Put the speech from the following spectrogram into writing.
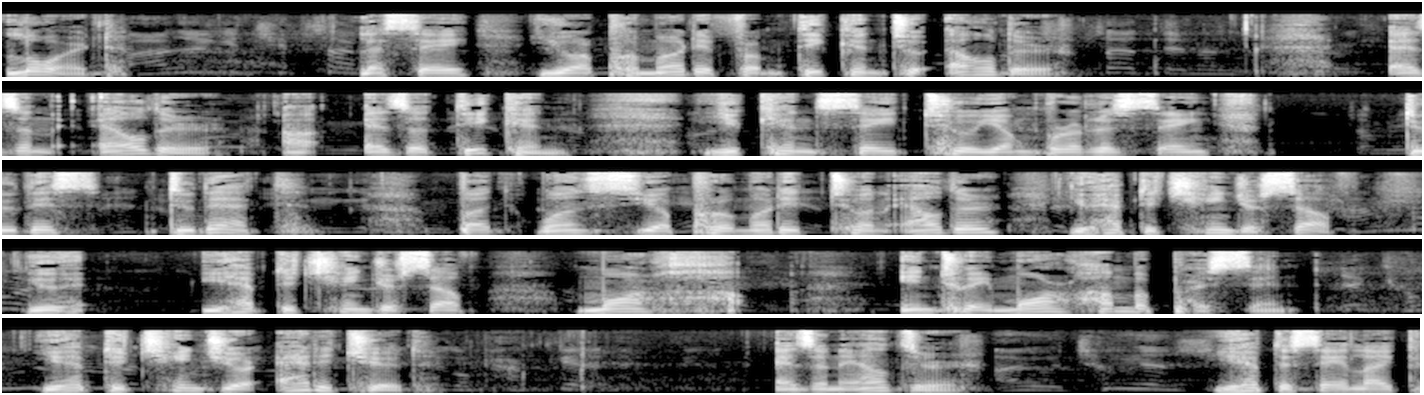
Lord, let's say you are promoted from deacon to elder. As an elder, uh, as a deacon, you can say to young brothers saying, do this, do that. But once you are promoted to an elder, you have to change yourself. You, you have to change yourself more into a more humble person. You have to change your attitude. As an elder, you have to say like,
